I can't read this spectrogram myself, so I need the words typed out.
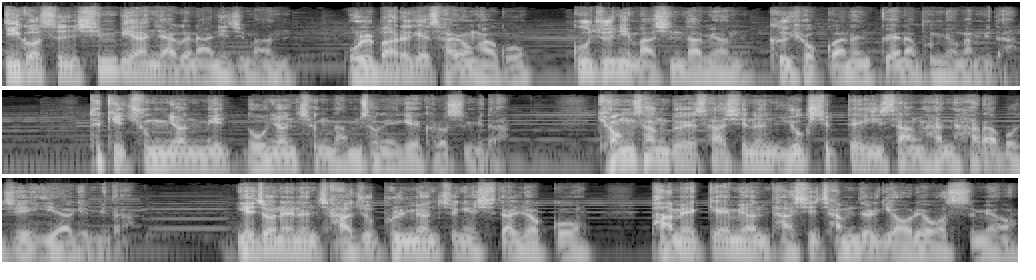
이것은 신비한 약은 아니지만 올바르게 사용하고 꾸준히 마신다면 그 효과는 꽤나 분명합니다. 특히 중년 및 노년층 남성에게 그렇습니다. 경상도에 사시는 60대 이상 한 할아버지의 이야기입니다. 예전에는 자주 불면증에 시달렸고 밤에 깨면 다시 잠들기 어려웠으며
